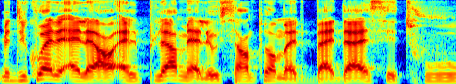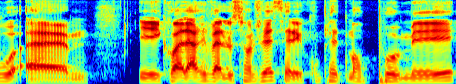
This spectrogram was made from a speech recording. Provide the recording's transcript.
mais du coup, elle, elle, elle pleure, mais elle est aussi un peu en mode badass et tout. Euh, et quand elle arrive à Los Angeles, elle est complètement paumée.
